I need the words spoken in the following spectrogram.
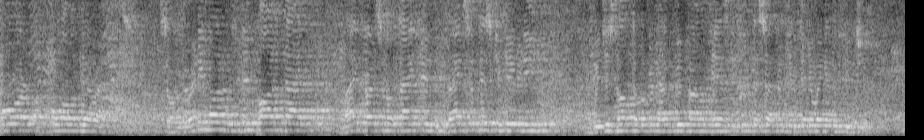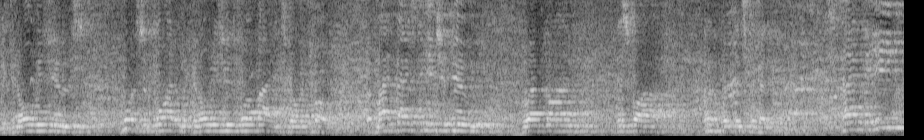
core of all of their efforts. So for anyone who's been part of that, my personal thank you, the thanks of this community, and we just hope that we're going to have good volunteers to keep this effort continuing in the future. We can always use more support and we can always use more bodies going forward. But my thanks to each of you who have gone this far with this committee. It's time to eat.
